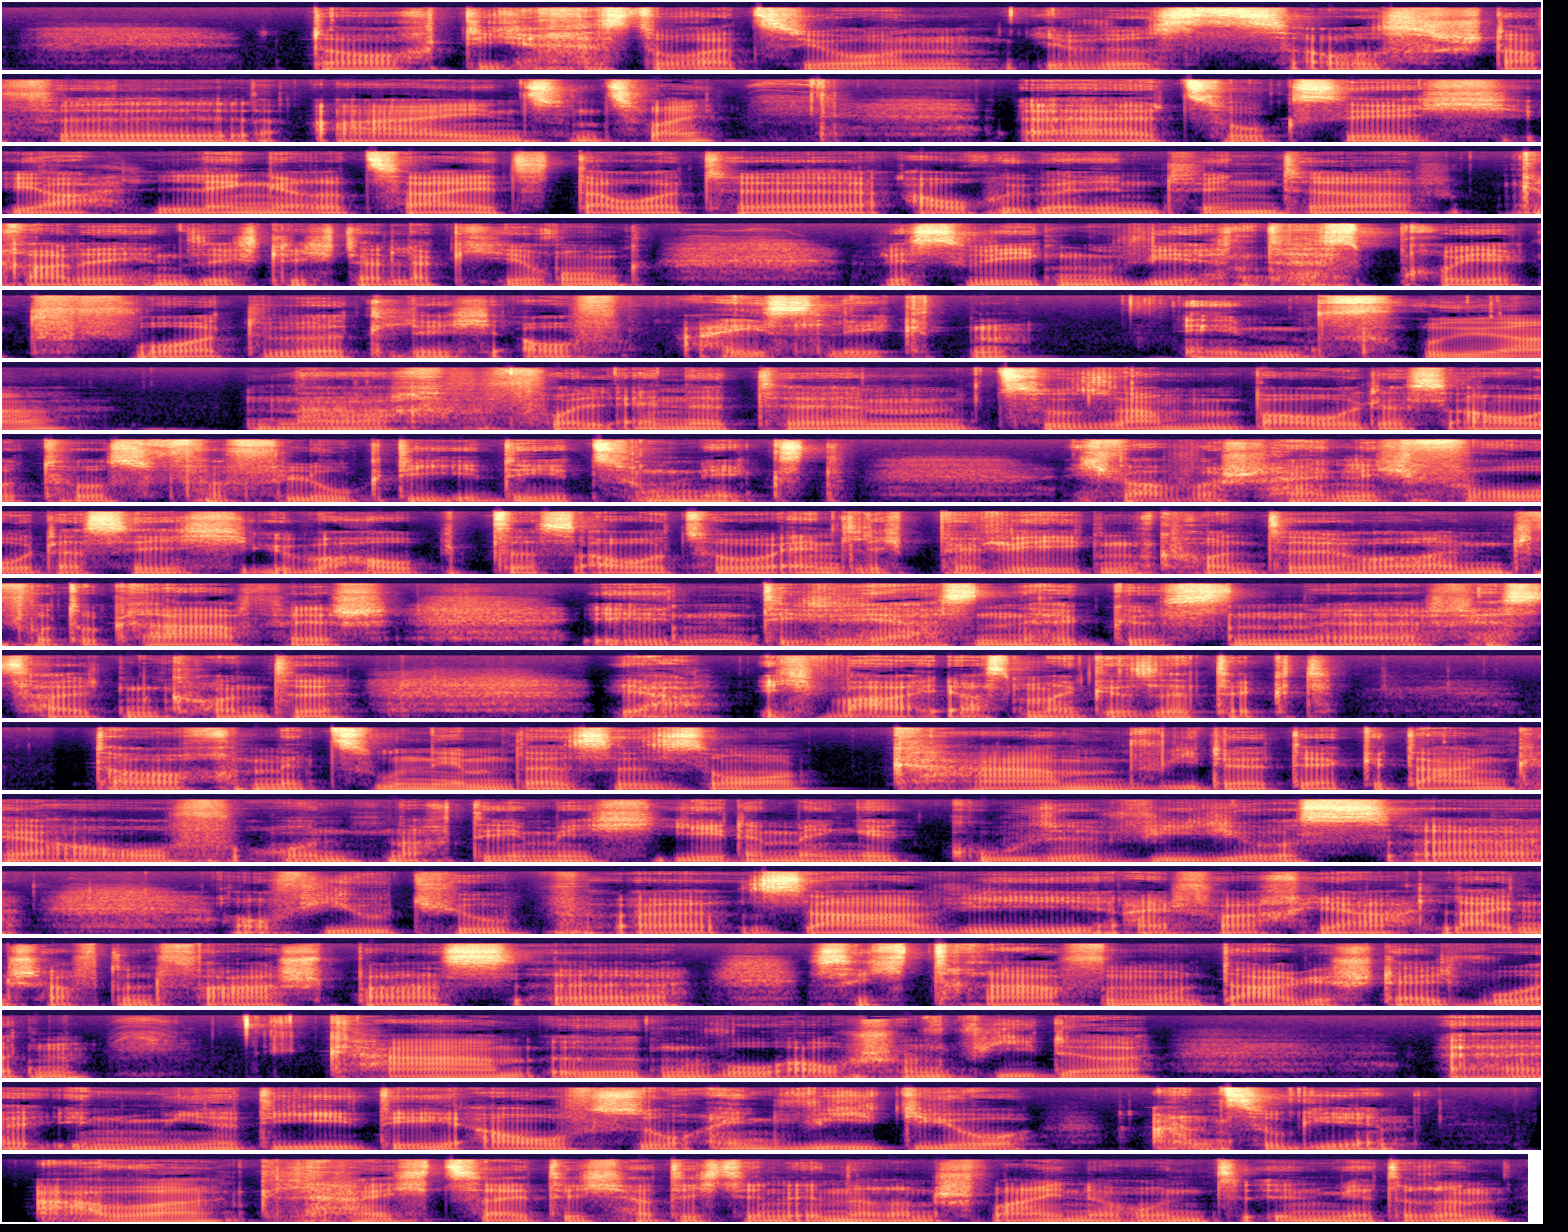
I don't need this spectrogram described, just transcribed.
Doch die Restauration, ihr wisst aus Staffel 1 und 2, äh, zog sich ja längere Zeit, dauerte auch über den Winter, gerade hinsichtlich der Lackierung, weswegen wir das Projekt wortwörtlich auf Eis legten. Im Frühjahr, nach vollendetem Zusammenbau des Autos, verflog die Idee zunächst. Ich war wahrscheinlich froh, dass ich überhaupt das Auto endlich bewegen konnte und fotografisch in diversen Ergüssen äh, festhalten konnte. Ja, ich war erstmal gesättigt. Doch mit zunehmender Saison kam wieder der Gedanke auf und nachdem ich jede Menge gute Videos äh, auf YouTube äh, sah, wie einfach ja Leidenschaft und Fahrspaß äh, sich trafen und dargestellt wurden, kam irgendwo auch schon wieder äh, in mir die Idee auf, so ein Video anzugehen. Aber gleichzeitig hatte ich den inneren Schweinehund in mir drin,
